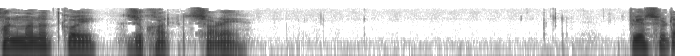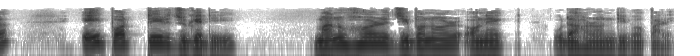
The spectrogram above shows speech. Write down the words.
সন্মানতকৈ জোখত চৰে। প্ৰিয় শ্ৰোতা এই পদটিৰ যোগেদি মানুহৰ জীৱনৰ অনেক উদাহৰণ দিব পাৰি।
